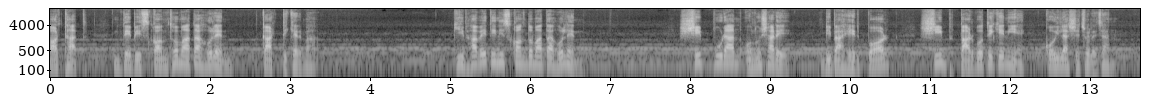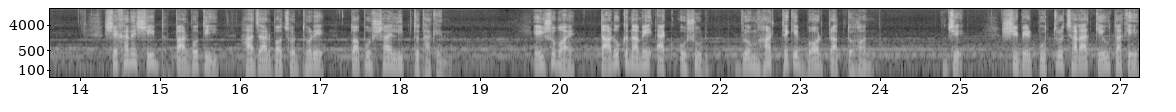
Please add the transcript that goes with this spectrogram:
অর্থাৎ দেবী স্কন্ধমাতা হলেন কার্তিকের মা। কীভাবে তিনি স্কন্দমাতা হলেন? শিবপুরাণ অনুসারে বিবাহের পর শিব পার্বতীকে নিয়ে কৈলাসে চলে যান। সেখানে শিব পার্বতী হাজার বছর ধরে তপস্যায় লিপ্ত থাকেন। এই সময় তারক নামে এক অসুর ব্রহ্মার থেকে বর প্রাপ্ত হন। যে শিবের পুত্র ছাড়া কেউ তাকে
